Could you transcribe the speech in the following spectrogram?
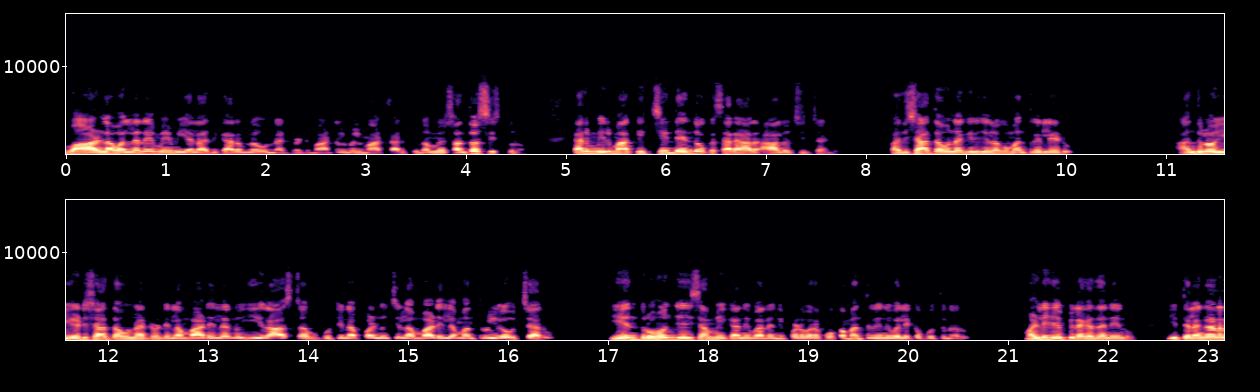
వాళ్ళ వల్లనే మేము ఇలా అధికారంలో ఉన్నటువంటి మాటలు మేము మాట్లాడుతున్నాం మేము సంతోషిస్తున్నాం. కానీ మీరు మాకు ఇచ్చింది ఏందో ఒకసారి ఆలోచించండి. పది శాతం ఉన్న గిరిజనులకు మంత్రి లేడు. అందులో ఏడు శాతం ఉన్నటువంటి లంబాడీలను ఈ రాష్ట్రం పుట్టినప్పటి నుంచి లంబాడీలే మంత్రులుగా వచ్చారు. ఏం ద్రోహం చేశాం మీ కానీ? వాళ్ళని ఇప్పటి వరకు ఒక మంత్రిని ఇవ్వలేకపోతున్నారు. మళ్ళీ చెప్పిన కదా నేను ఈ తెలంగాణ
